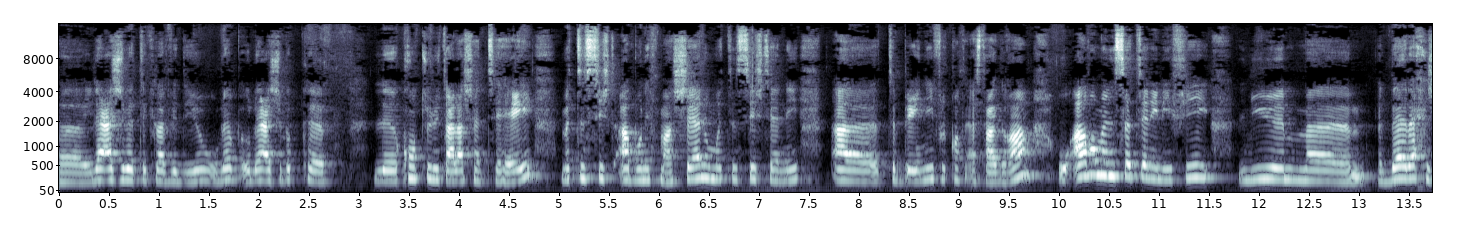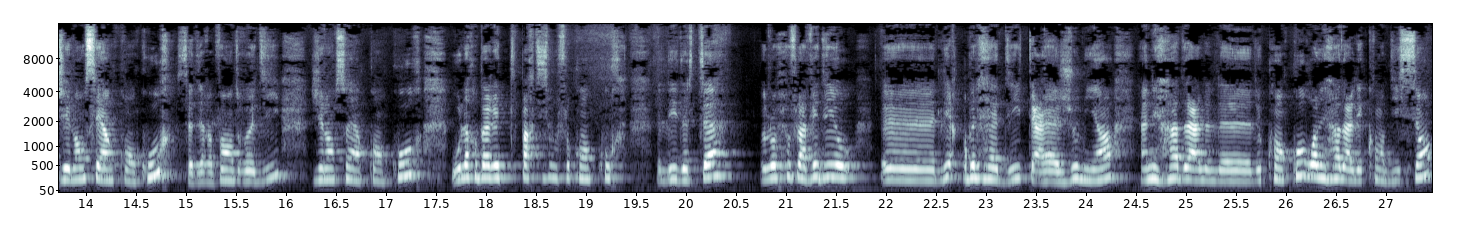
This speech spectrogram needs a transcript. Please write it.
الا عجبتك la vidéo ولا عجبك le contenu تاع la chaîne تاعي ما تنسيش t'abonner في ma chaîne وما تنسيش تاني تبعيني في ال compte انستغرام و avant ما ننسى تاني les filles اليوم البارح j'ai lancé un concours c'est-à-dire vendredi j'ai lancé un concours ولا باغي ت participer في ال concours اللي درته روحوا في la vidéo اللي قبل هذه تاع جوميا يعني هذا على le concours وراني هذا على les conditions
